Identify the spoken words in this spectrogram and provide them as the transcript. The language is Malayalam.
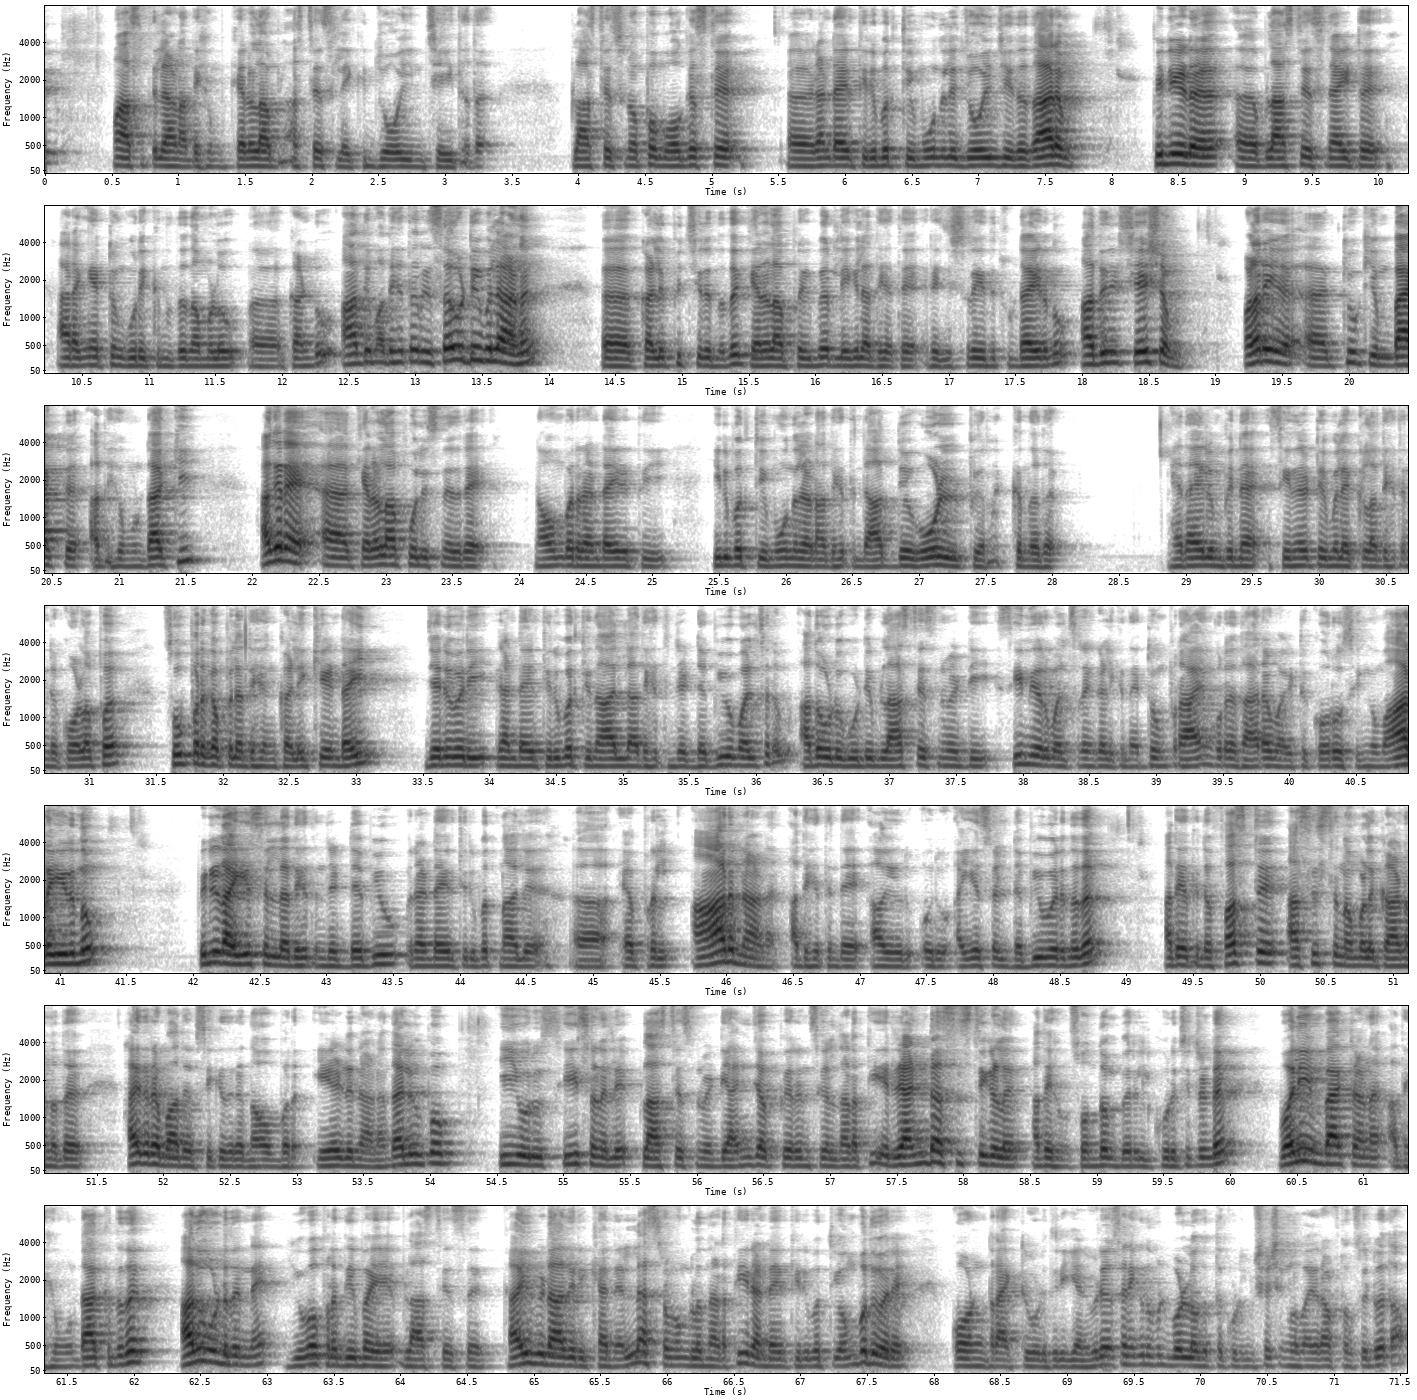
മാസത്തിലാണ് അദ്ദേഹം കേരള ബ്ലാസ്റ്റേഴ്സിലേക്ക് ജോയിൻ ചെയ്തത്. ബ്ലാസ്റ്റേഴ്സിനൊപ്പം ഓഗസ്റ്റ് രണ്ടായിരത്തി ഇരുപത്തി മൂന്നിൽ ജോയിൻ ചെയ്ത താരം പിന്നീട് ബ്ലാസ്റ്റേഴ്സിനായിട്ട് അരങ്ങേറ്റം കുറിക്കുന്നത് നമ്മൾ കണ്ടു. ആദ്യം അദ്ദേഹത്തെ റിസർവ് ടീമിലാണ് കളിപ്പിച്ചിരുന്നത് കേരള പ്രീമിയർ ലീഗിൽ അദ്ദേഹത്തെ രജിസ്റ്റർ ചെയ്തിട്ടുണ്ടായിരുന്നു. അതിനുശേഷം വളരെ ക്യൂക്ക് ഇമ്പാക്റ്റ് അദ്ദേഹം ഉണ്ടാക്കി. അങ്ങനെ കേരള പോലീസിനെതിരെ നവംബർ രണ്ടായിരത്തി ഇരുപത്തി മൂന്നിലാണ് അദ്ദേഹത്തിന്റെ ആദ്യ ഗോൾ പിറക്കുന്നത്. ഏതായാലും പിന്നെ സീനിയർ ടീമിലേക്കുള്ള അദ്ദേഹത്തിന്റെ കോളപ്പ് സൂപ്പർ കപ്പിൽ അദ്ദേഹം കളിക്കുകയുണ്ടായി. ജനുവരി രണ്ടായിരത്തി ഇരുപത്തിനാലിൽ അദ്ദേഹത്തിന്റെ ഡെബ്യൂ മത്സരം. അതോടുകൂടി ബ്ലാസ്റ്റേഴ്സിന് വേണ്ടി സീനിയർ മത്സരം കളിക്കുന്ന ഏറ്റവും പ്രായം കുറഞ്ഞ താരമായിട്ട് കോറു സിംഗ് മാറിയിരുന്നു. പിന്നീട് ഐ എസ് എല്ലിൽ അദ്ദേഹത്തിന്റെ ഡെബ്യൂ രണ്ടായിരത്തി ഇരുപത്തിനാല് ഏപ്രിൽ ആറിനാണ് അദ്ദേഹത്തിന്റെ ആ ഒരു ഒരു ഐ എസ് എൽ ഡെബ്യൂ വരുന്നത്. അദ്ദേഹത്തിന്റെ ഫസ്റ്റ് അസിസ്റ്റ് നമ്മൾ കാണുന്നത് ഹൈദരാബാദ് എഫ് സിക്കെതിരെ നവംബർ ഏഴിനാണ്. എന്തായാലും ഇപ്പം ഈ ഒരു സീസണിൽ ബ്ലാസ്റ്റേഴ്സിന് വേണ്ടി അഞ്ച് അപ്പിയറൻസുകൾ നടത്തി രണ്ട് അസിസ്റ്റുകൾ അദ്ദേഹം സ്വന്തം പേരിൽ കുറിച്ചിട്ടുണ്ട്. വലിയ ഇമ്പാക്റ്റാണ് അദ്ദേഹം ഉണ്ടാക്കുന്നത്. അതുകൊണ്ട് തന്നെ യുവപ്രതിഭയെ ബ്ലാസ്റ്റേഴ്സ് കൈവിടാതിരിക്കാൻ എല്ലാ ശ്രമങ്ങളും നടത്തി രണ്ടായിരത്തി ഇരുപത്തി ഒമ്പത് വരെ കോൺട്രാക്ട് കൊടുത്തിരിക്കുകയാണ്. വീഡിയോ അവസാനിക്കുന്ന. ഫുട്ബോൾ ലോകത്തെ കൂടുതൽ വിശേഷങ്ങളുമായി റാഫ്റ്റോക്സ് എത്താം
